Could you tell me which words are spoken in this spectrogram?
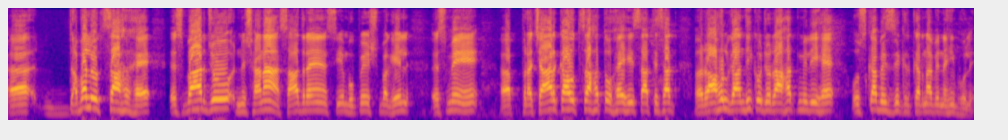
डबल उत्साह है। इस बार जो निशाना साध रहे हैं सीएम भूपेश बघेल, इसमें प्रचार का उत्साह तो है ही, साथ ही साथ राहुल गांधी को जो राहत मिली है, उसका भी ज़िक्र करना भी नहीं भूले।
